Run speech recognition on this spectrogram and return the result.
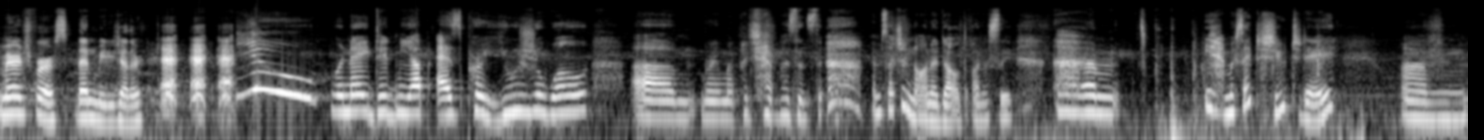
Marriage first, then meet each other. Yo! Renee did me up as per usual. Um, wearing my pajamas and stuff. I'm such a non-adult, honestly. Um, yeah, I'm excited to shoot today. Um,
